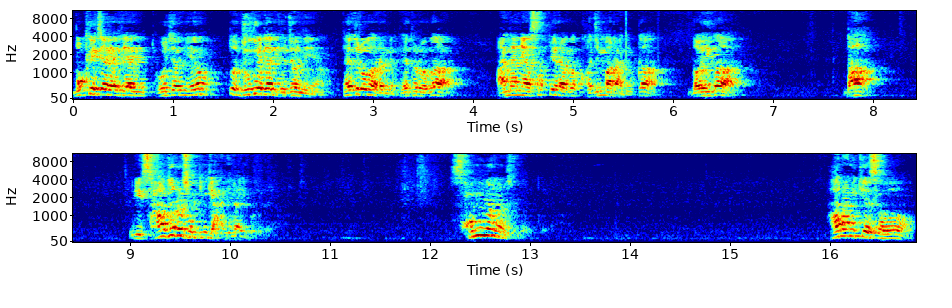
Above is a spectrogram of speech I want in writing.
목회자에 대한 도전이요. 또 누구에 대한 도전이에요. 베드로가 그러면 베드로가 아나니아 삽비라고 거짓말하니까 너희가 나 이 사도를 속인 게 아니라 이거예요. 성령을 속였대요. 하나님께서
